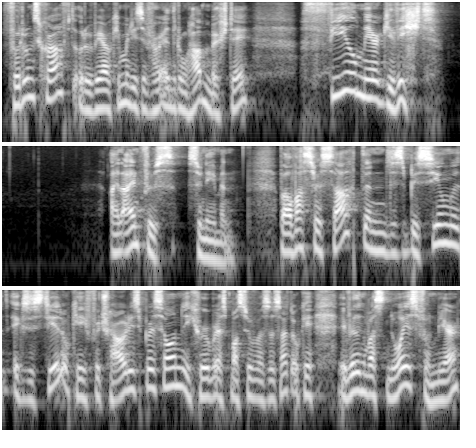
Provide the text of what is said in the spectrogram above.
Führungskraft oder wer auch immer diese Veränderung haben möchte, viel mehr Gewicht, einen Einfluss zu nehmen. Weil was er sagt, dann diese Beziehung existiert, okay, ich vertraue diese Person, ich höre erstmal zu, was er sagt, okay, er will irgendwas Neues von mir,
